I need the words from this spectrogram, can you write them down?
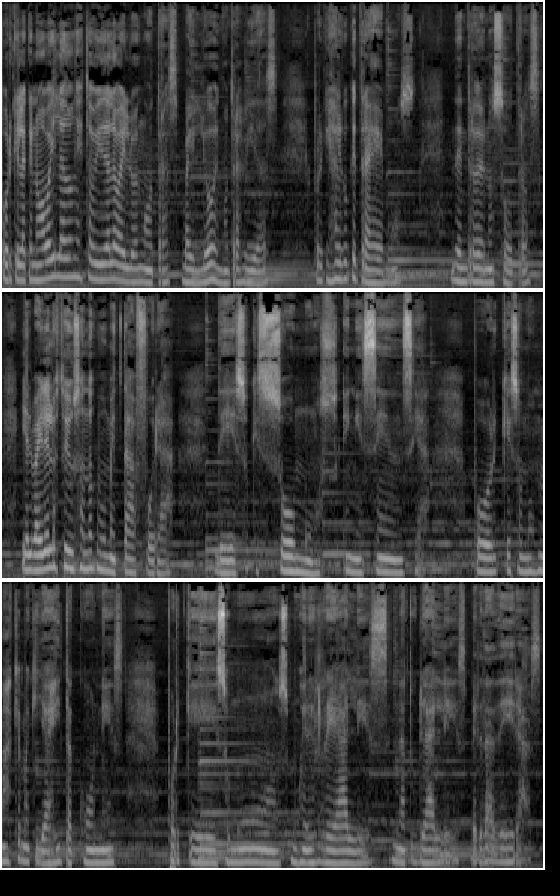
porque la que no ha bailado en esta vida la bailó en otras, bailó en otras vidas, porque es algo que traemos dentro de nosotros. Y el baile lo estoy usando como metáfora de eso que somos en esencia, porque somos más que maquillaje y tacones, porque somos mujeres reales, naturales, verdaderas,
